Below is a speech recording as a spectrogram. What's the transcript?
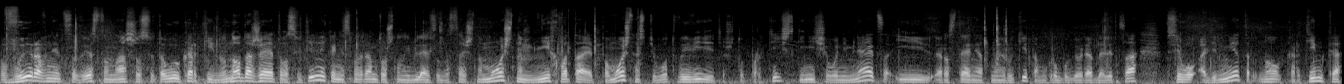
выровнять, соответственно, нашу световую картину. Но даже этого светильника, несмотря на то, что он является достаточно мощным, не хватает по мощности. Вот вы видите, что практически ничего не меняется, и расстояние от моей руки, там, грубо говоря, до лица всего 1 метр, но картинка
